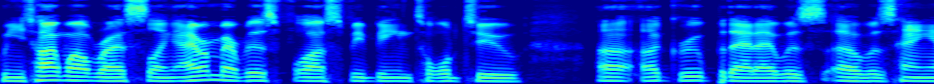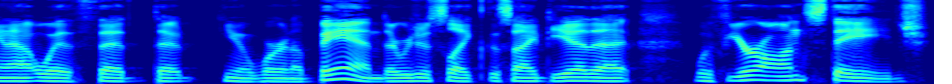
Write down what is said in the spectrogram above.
when you talk about wrestling, I remember this philosophy being told to a group that I was I was hanging out with that that you know were in a band. There was just like this idea that if you're on stage,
